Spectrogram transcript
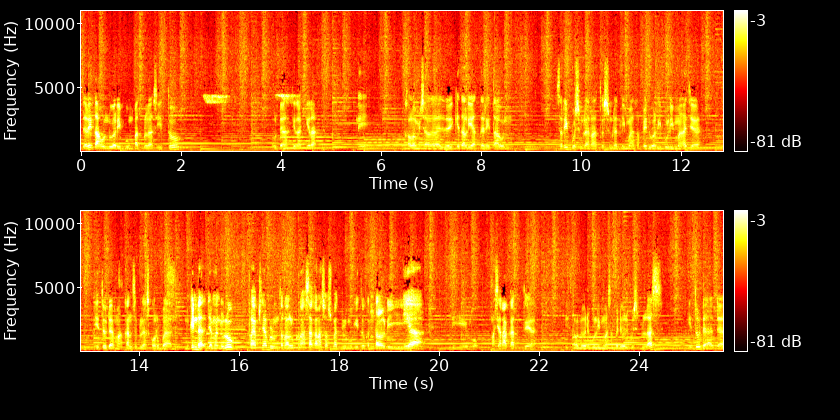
Dari tahun 2014 itu udah kira-kira nih kalau misalnya dari kita lihat dari tahun 1995 sampai 2005 aja itu udah makan 11 korban. Mungkin da- zaman dulu vibesnya belum terlalu kerasa karena sosmed belum begitu kental di Iya, di masyarakat gitu ya. Di tahun 2005 sampai 2011 itu udah ada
